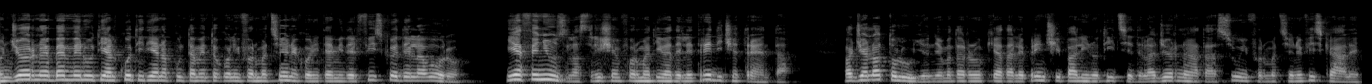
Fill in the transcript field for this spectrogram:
Buongiorno e benvenuti al quotidiano appuntamento con l'informazione con i temi del fisco e del lavoro. IF News, la striscia informativa delle 13.30. Oggi è l'8 luglio andiamo a dare un'occhiata alle principali notizie della giornata su informazione fiscale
